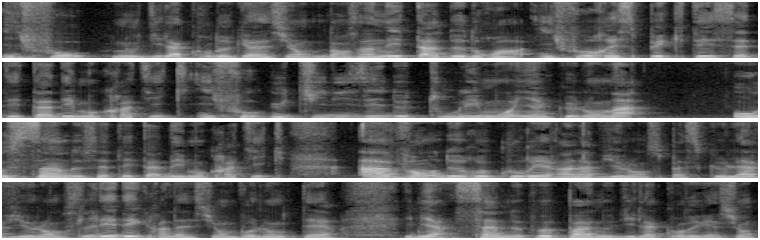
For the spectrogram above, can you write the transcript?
il faut, nous dit la Cour de cassation, dans un état de droit, il faut respecter cet état démocratique, il faut utiliser de tous les moyens que l'on a au sein de cet État démocratique avant de recourir à la violence, parce que la violence, les dégradations volontaires, eh bien, ça ne peut pas, nous dit la Cour de cassation,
